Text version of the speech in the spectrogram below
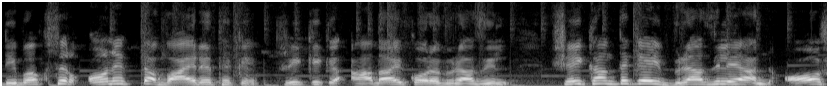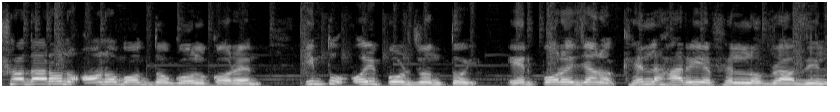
ডিবক্সের অনেকটা বাইরে থেকে ফ্রি কিকে আদায় করে ব্রাজিল। সেইখান থেকেই ব্রাজিলিয়ান অসাধারণ অনবদ্য গোল করেন। কিন্তু ওই পর্যন্তই, এরপরে যেন খেল হারিয়ে ফেলল ব্রাজিল।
